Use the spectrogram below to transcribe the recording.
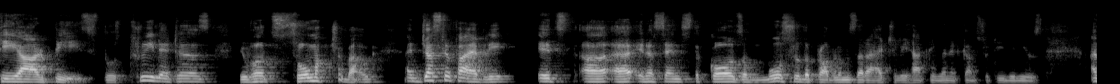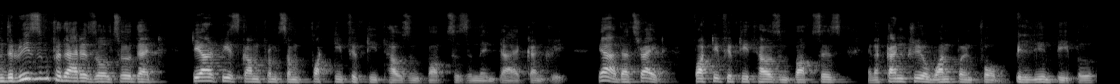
TRPs, those three letters you've heard so much about. And justifiably, it's uh, uh, in a sense the cause of most of the problems that are actually happening when it comes to TV news. And the reason for that is also that TRPs come from some 40, 50,000 boxes in the entire country. Yeah, that's right. 40, 50,000 boxes in a country of 1.4 billion people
